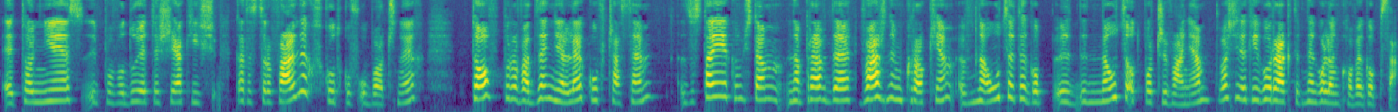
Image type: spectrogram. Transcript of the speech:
e, to nie powoduje też jakichś katastrofalnych skutków ubocznych, to wprowadzenie leków czasem zostaje jakimś tam naprawdę ważnym krokiem w nauce tego, y, nauce odpoczywania, właśnie takiego reaktywnego, lękowego psa.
